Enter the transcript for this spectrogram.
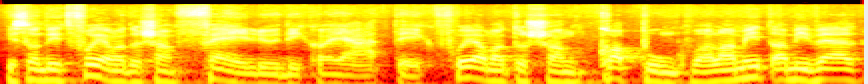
viszont itt folyamatosan fejlődik a játék. Folyamatosan kapunk valamit, amivel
